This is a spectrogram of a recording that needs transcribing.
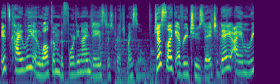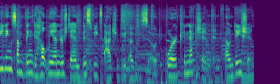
it's Kylie, and welcome to 49 Days to Stretch My Soul. Just like every Tuesday, today I am reading something to help me understand this week's attribute of Yesod, or connection and foundation.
